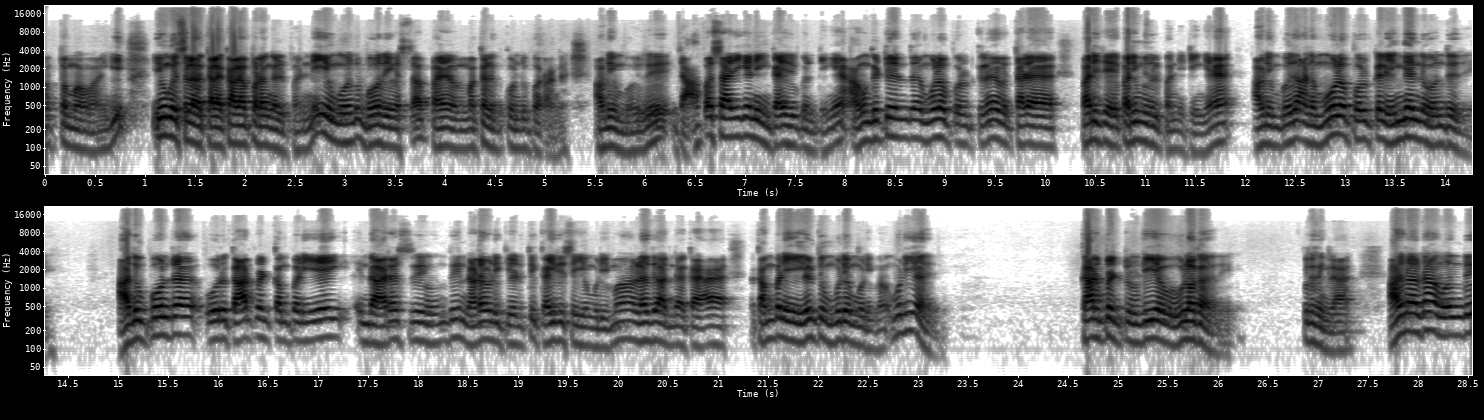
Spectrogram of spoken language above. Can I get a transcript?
மொத்தமாக வாங்கி இவங்க சில கல கலப்படங்கள் பண்ணி இவங்க வந்து போதை வசதாக ப மக்களுக்கு கொண்டு போகிறாங்க அப்படிங்கும்போது ஜாபசாதிக்க நீங்கள் கைது பண்ணிட்டீங்க அவங்ககிட்ட இருந்த மூலப்பொருட்களை த பறி பறிமுதல் பண்ணிட்டீங்க அப்படிங்கும்போது அந்த மூலப்பொருட்கள் எங்கேருந்து வந்தது? அது போன்ற ஒரு கார்ப்பரேட் கம்பெனியை இந்த அரசு வந்து நடவடிக்கை எடுத்து கைது செய்ய முடியுமா? அல்லது அந்த க கம்பெனியை இழுத்து மூட முடியுமா? முடியாது. கார்ப்பரேட்டுடைய உலகம் அது. புரியுதுங்களா? அதனால தான் வந்து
